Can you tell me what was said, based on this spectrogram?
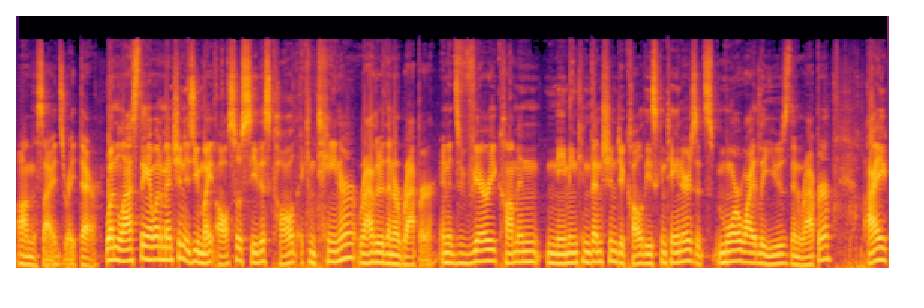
on the sides right there. One last thing I want to mention is you might also see this called a container rather than a wrapper. And it's very common naming convention to call these containers. It's more widely used than wrapper. I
